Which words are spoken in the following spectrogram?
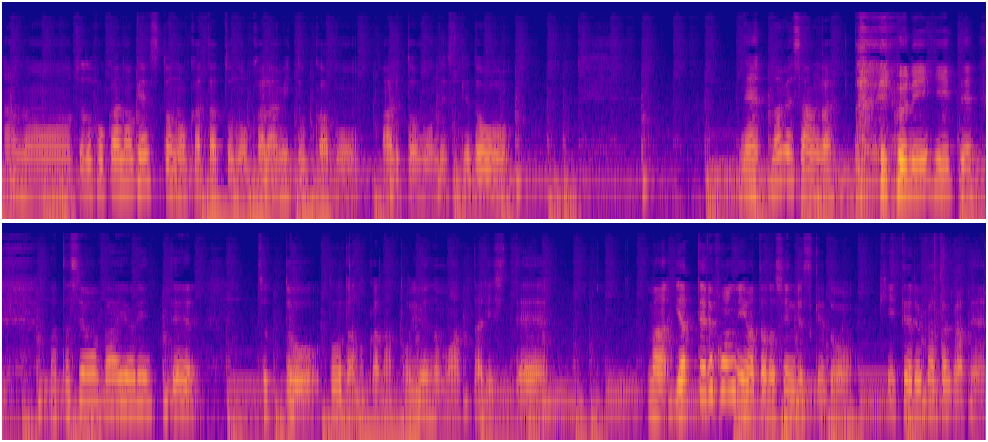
あのちょっと他のゲストの方との絡みとかもあると思うんですけどね豆さんがバイオリン弾いて私もバイオリンってちょっとどうなのかなというのもあったりしてまあやってる本人は楽しいんですけど聞いてる方がね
